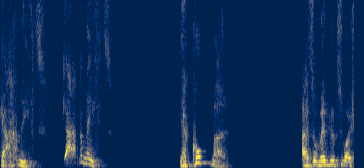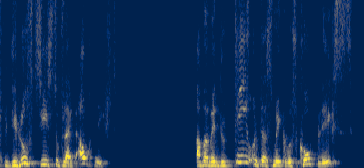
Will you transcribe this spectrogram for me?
Gar nichts, gar nichts. Ja, guck mal. Also wenn du zum Beispiel die Luft siehst, du vielleicht auch nicht. Aber wenn du die unter das Mikroskop legst,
